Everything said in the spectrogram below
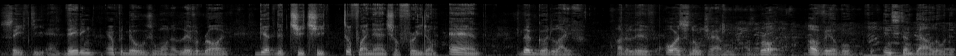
safety, and dating. And for those who want to live abroad, get the cheat sheet to financial freedom and the good life, how to live or slow travel abroad. Available for instant download at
